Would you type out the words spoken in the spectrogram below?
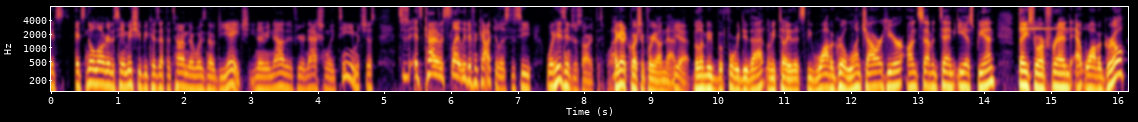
it's it's no longer the same issue because at the time there was no DH. You know what I mean? Now that if you're a National League team, it's just it's just, it's kind of a slightly different calculus to see what his interests are at this point. I got a question for you on that. Yeah. But let me before we do that, let me tell you that it's the Waba Grill lunch hour here on 710 ESPN. Thanks to our friend at Waba Grill.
